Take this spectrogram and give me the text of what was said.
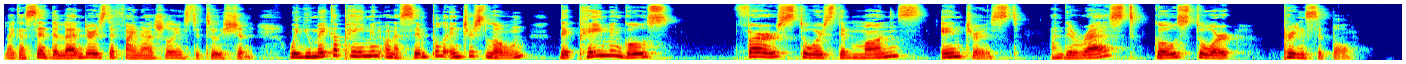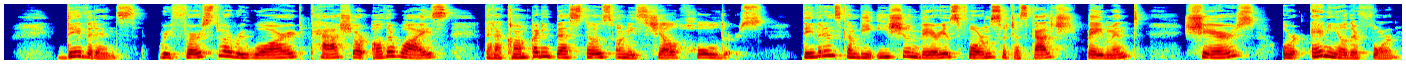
Like I said, the lender is the financial institution. When you make a payment on a simple interest loan, the payment goes first towards the month's interest and the rest goes toward principal. Dividends refers to a reward, cash or otherwise, that a company bestows on its shareholders. Dividends can be issued in various forms such as cash payment, shares, or any other form.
